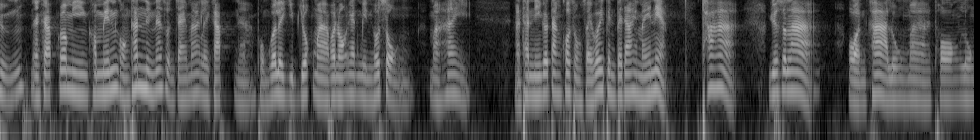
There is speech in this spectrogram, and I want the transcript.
ถึงนะครับก็มีคอมเมนต์ของท่านหนึ่งน่าสนใจมากเลยครับนะผมก็เลยหยิบยกมาเพราะน้องแอดมินเขาส่งมาให้ท่านนี้ก็ตั้งข้อสงสัยว่าเป็นไปได้ไหมเนี่ย ถ้ายูสลาอ่อนค่าลงมาทองลง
